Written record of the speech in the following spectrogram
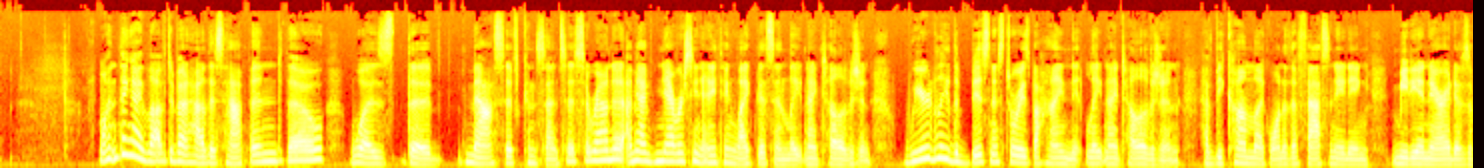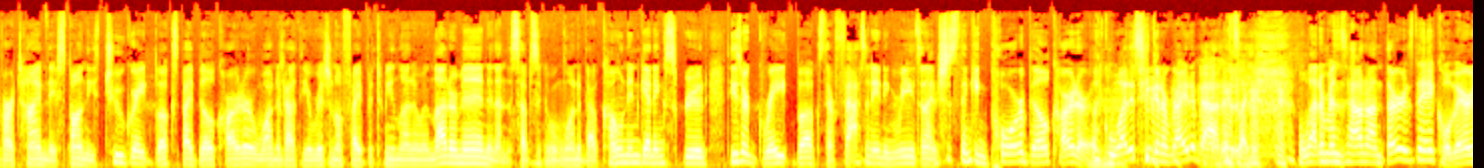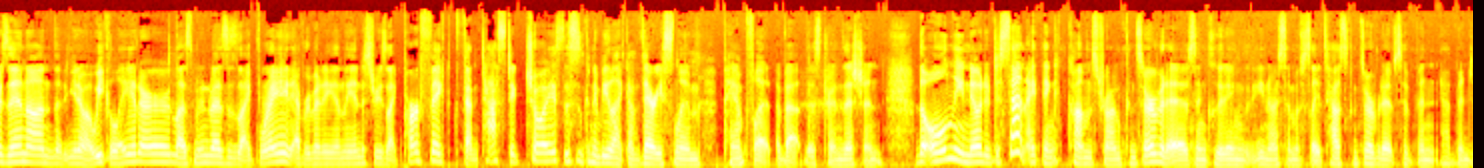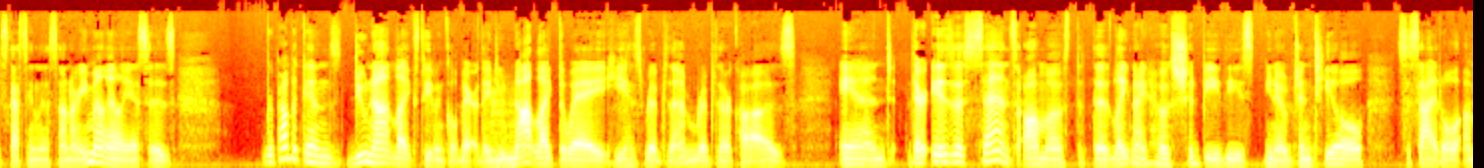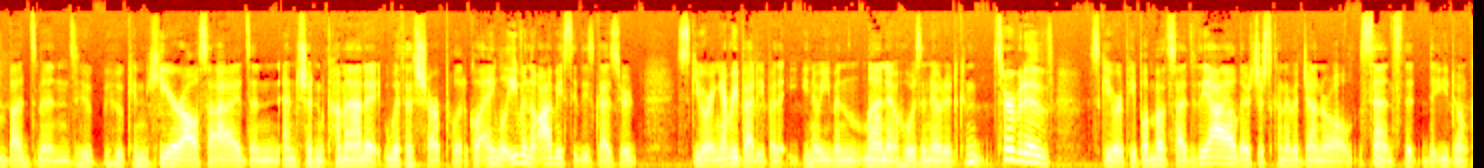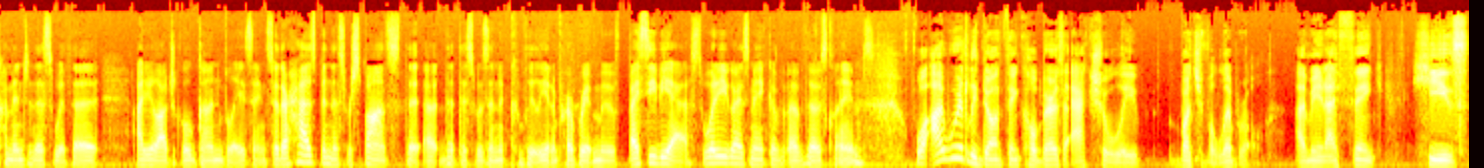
One thing I loved about how this happened, though, was the massive consensus around it. I mean, I've never seen anything like this in late night television. Weirdly, the business stories behind late night television have become like one of the fascinating media narratives of our time. They've spawned these two great books by Bill Carter one about the original fight between Leno and Letterman, and then the subsequent one about Conan getting screwed. These are great books. They're fascinating reads. And I was just thinking, poor Bill Carter. Like, what is he going to write about? It's like Letterman's out on Thursday, Colbert's in on, you know, a week later later. Les Moonves is like, great. Everybody in the industry is like, perfect, fantastic choice. This is going to be like a very slim pamphlet about this transition. The only note of dissent, I think, comes from conservatives, including, you know, some of Slate's House conservatives have been have been discussing this on our email alias. Is Republicans do not like Stephen Colbert. They mm. do not like the way he has ribbed them, ribbed their cause. And there is a sense almost that the late night hosts should be these, you know, genteel societal ombudsmen who who can hear all sides and, and shouldn't come at it with a sharp political angle, even though obviously these guys are skewering everybody. But you know, even Leno, who is a noted conservative, skewered people on both sides of the aisle. There's just kind of a general sense that, that you don't come into this with a ideological gun blazing. So there has been this response that uh, that this was a completely inappropriate move by CBS. What do you guys make of, of those claims? Well, I weirdly don't think Colbert's actually much of a liberal. I mean, I think he's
